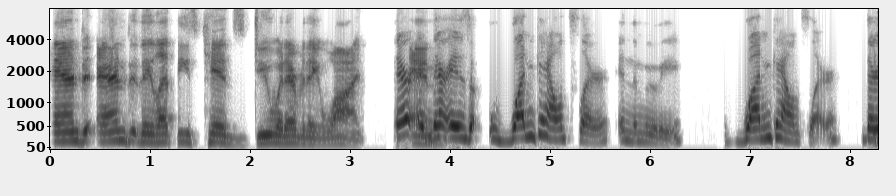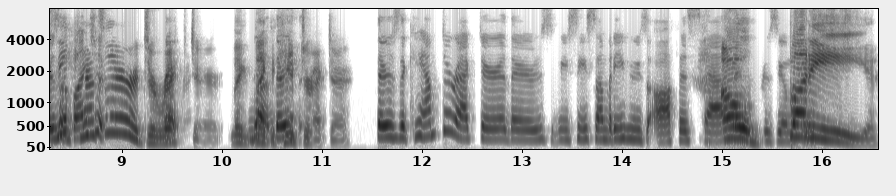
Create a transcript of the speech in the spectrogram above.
And and they let these kids do whatever they want. There and- there is one counselor in the movie. One counselor. There's a bunch of counselor or director? Like No, like the camp director there's a camp director. There's we see somebody who's office staff. Oh, and presumably, buddy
